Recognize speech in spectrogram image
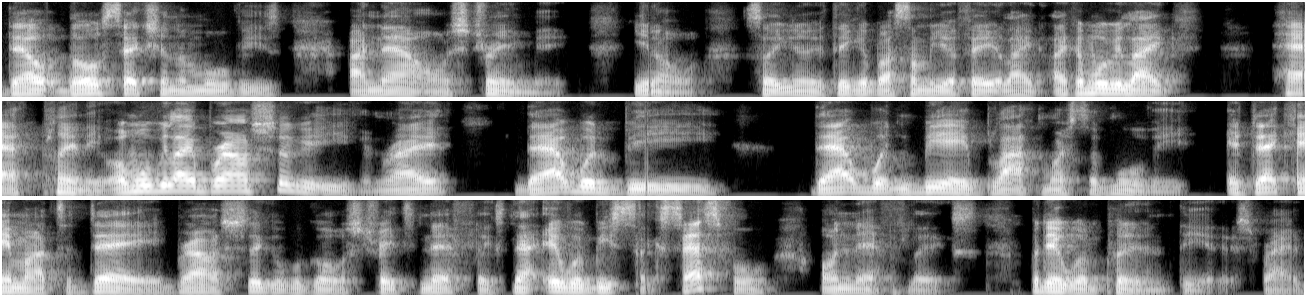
They'll, those section of movies are now on streaming. You know, so you know, you think about some of your favorite, like like a movie like Half Plenty, or a movie like Brown Sugar, even right? That would be that wouldn't be a blockbuster movie. If that came out today, Brown Sugar would go straight to Netflix. Now it would be successful on Netflix, but they wouldn't put it in theaters, right?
